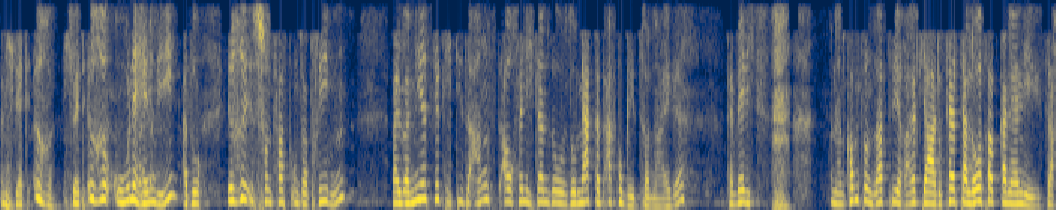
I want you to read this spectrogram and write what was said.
Und ich werde irre. Ich werde irre ohne Handy. Also irre ist schon fast untertrieben. Weil bei mir ist wirklich diese Angst, auch wenn ich dann so, so merke, das Akku geht zur Neige, dann werde ich, und dann kommt so ein Satz wie Ralf, ja, du fährst ja los, hast kein Handy. Ich sag,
